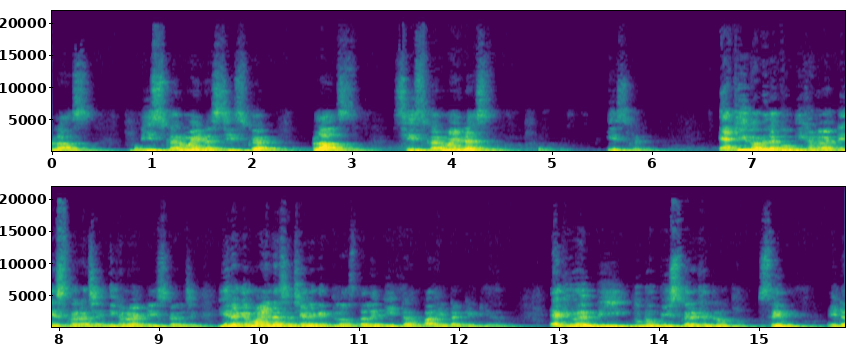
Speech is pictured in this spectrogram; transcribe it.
plus b square minus c square plus c square minus a square একই ভাবে দেখো, এখানেও একটা স্কয়ার আছে, এখানেও একটা স্কয়ার আছে। এর আগে মাইনাস আছে, এর আগে প্লাস তাহলে এটা আর এটা কেটে যাবে। একইভাবে b, দুটো b স্কয়ারের ক্ষেত্রেও সেম এটা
